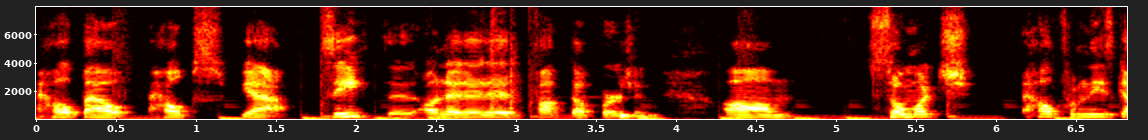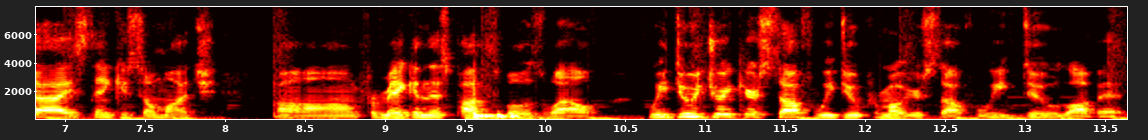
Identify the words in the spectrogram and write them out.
help out helps. Yeah, see the unedited fucked up version. Um, so much help from these guys. Thank you so much um, for making this possible as well. We do drink your stuff. We do promote your stuff. We do love it.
